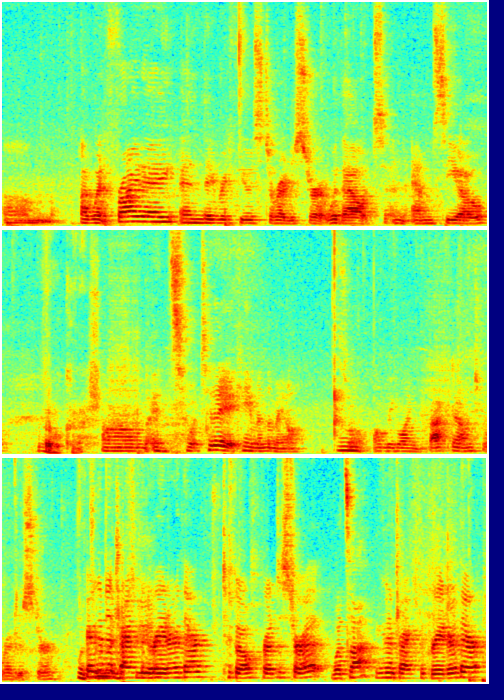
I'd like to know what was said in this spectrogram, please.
Um, I went Friday and they refused to register it without an MCO. Oh, gosh. Um, and so today it came in the mail. So I'll be going back down to register. You're gonna drive the grader there to go register it? What's that? You're gonna drive the grader there?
